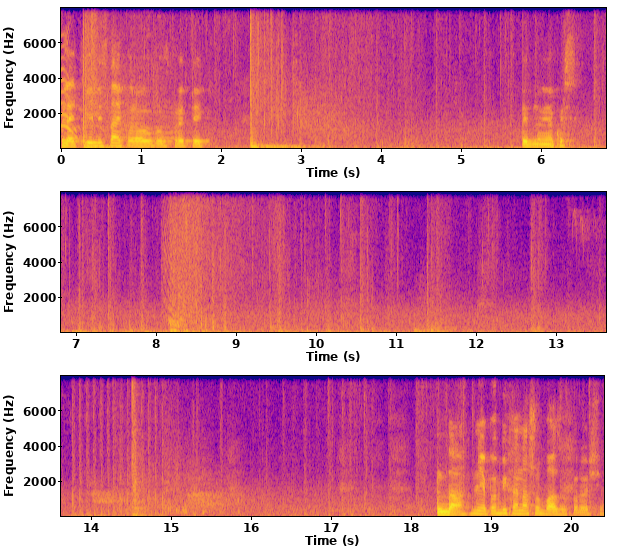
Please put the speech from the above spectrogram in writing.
Блять, єлі снайпера убив притик. Стидно якось. Да, не, побіг на нашу базу, коротше.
